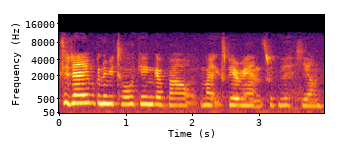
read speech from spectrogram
Today we're going to be talking about my experience with lithium.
